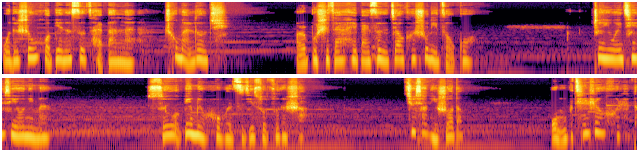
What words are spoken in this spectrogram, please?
我的生活变得色彩斑斓，充满乐趣，而不是在黑白色的教科书里走过。正因为庆幸有你们，所以我并没有后悔自己所做的事儿。就像你说的，我们不欠任何人的，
